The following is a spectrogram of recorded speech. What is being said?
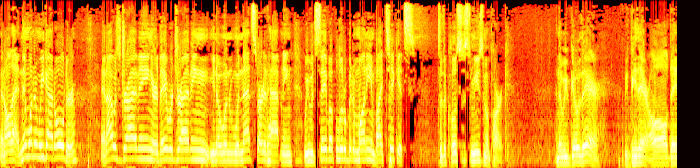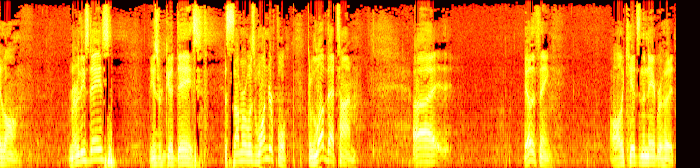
and all that. And then when we got older, and I was driving or they were driving, you know, when, when that started happening, we would save up a little bit of money and buy tickets to the closest amusement park. And then we'd go there. We'd be there all day long. Remember these days? These were good days. The summer was wonderful. We loved that time. Uh, the other thing, all the kids in the neighborhood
